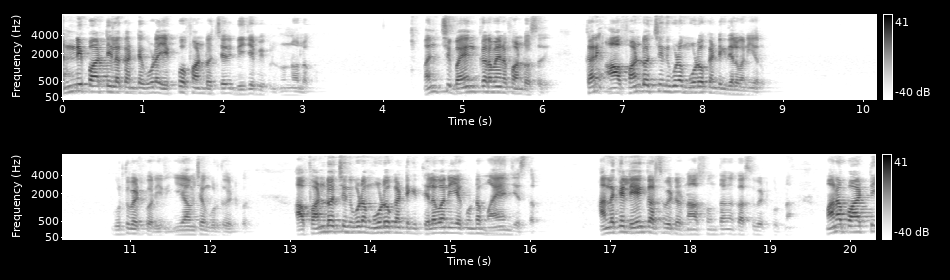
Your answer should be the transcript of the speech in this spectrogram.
అన్ని పార్టీల కంటే కూడా ఎక్కువ ఫండ్ వచ్చేది బీజేపీ ఉన్న వాళ్ళకు మంచి భయంకరమైన ఫండ్ వస్తుంది. కానీ ఆ ఫండ్ వచ్చింది కూడా మూడో కంటికి తెలవనియరు గుర్తుపెట్టుకోరు ఇది ఈ అంశం గుర్తుపెట్టుకోరు. ఆ ఫండ్ వచ్చింది కూడా మూడో కంటికి తెలవనీయకుండా మాయం చేస్తారు. అందులోకెళ్ళి ఏం ఖర్చు పెట్టారు నా సొంతంగా ఖర్చు పెట్టుకుంటున్నా. మన పార్టీ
